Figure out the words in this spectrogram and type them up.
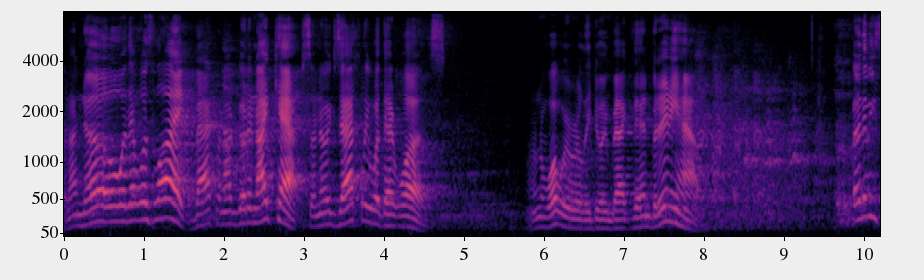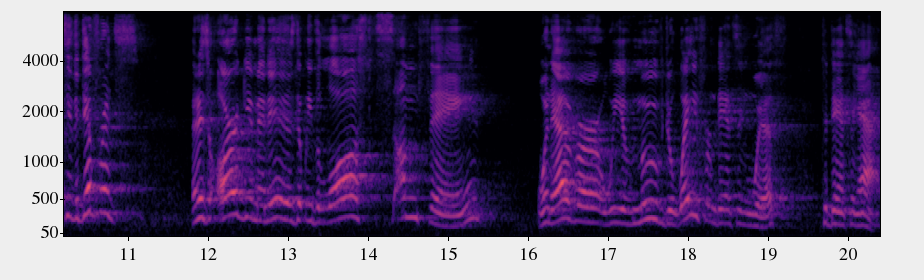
But I know what that was like back when I'd go to nightcaps. I know exactly what that was. I don't know what we were really doing back then, but anyhow. but then we see the difference. And his argument is that we've lost something whenever we have moved away from dancing with to dancing at.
